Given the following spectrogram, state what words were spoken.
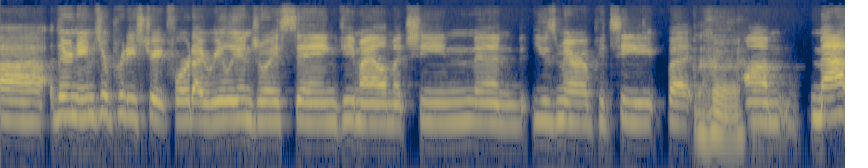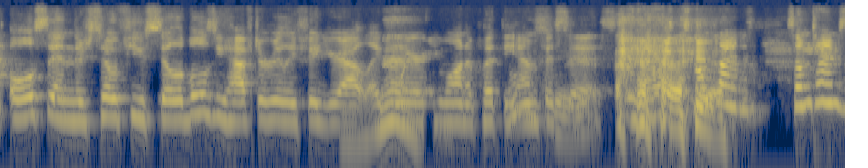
uh, their names are pretty straightforward. I really enjoy saying Vimael Machin and Yusmeiro Petit, but uh-huh. um, Matt Olson, there's so few syllables, you have to really figure out like where you want to put the emphasis. You know? sometimes, yeah. sometimes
